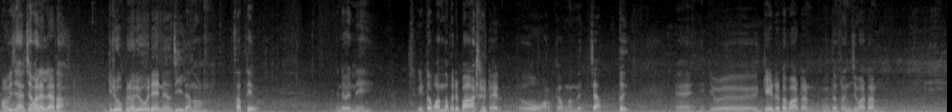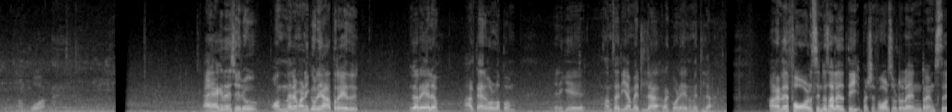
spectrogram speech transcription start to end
അവൻ വിചാരിച്ച പോലെ അല്ല കേട്ടാ ഈ ഗ്രൂപ്പിന് ഒരു എനർജി ഇല്ല എന്നാണ്. സത്യം. എന്റെ പിന്നെ ഇട്ട് വന്നപ്പോൾ ഒരു പാട്ട് ഇട്ടായിരുന്നു ഓ ഉറക്കം വന്ന് ചത്ത്. ഏഹ് ഗൈഡ് ഇട്ട പാട്ടാണ്. ഇത് ഫ്രഞ്ച് പാട്ടാണ്. പോവാ. ഞാൻ ഏകദേശം ഒരു ഒന്നര മണിക്കൂർ യാത്ര ചെയ്ത്. നിങ്ങൾക്കറിയാലോ ആൾക്കാർ ഉള്ളപ്പം എനിക്ക് സംസാരിക്കാൻ പറ്റില്ല റെക്കോർഡ് ചെയ്യാനും പറ്റില്ല. അങ്ങനെ ഫോൾസിന്റെ സ്ഥലത്തെത്തി. പക്ഷേ ഫോൾസിലോട്ടുള്ള എൻട്രൻസ്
